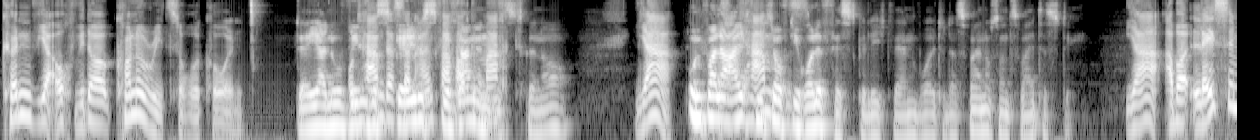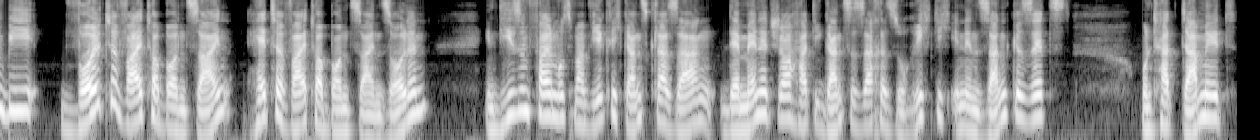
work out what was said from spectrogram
können wir auch wieder Connery zurückholen. Der ja nur wegen und haben des das Geldes dann einfach gemacht. Ist, genau. Ja. Und weil er halt nicht auf die Rolle festgelegt werden wollte. Das war ja noch so ein zweites Ding. Ja, aber Lazenby wollte weiter Bond sein, hätte weiter Bond sein sollen. In diesem Fall muss man wirklich ganz klar sagen, der Manager hat die ganze Sache so richtig in den Sand gesetzt und hat damit,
